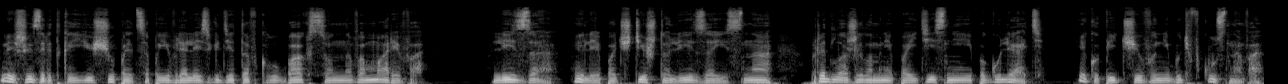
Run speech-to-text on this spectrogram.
Лишь изредка ее щупальца появлялись где-то в клубах сонного марева. Лиза, или почти что Лиза из сна, предложила мне пойти с ней погулять и купить чего-нибудь вкусного.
